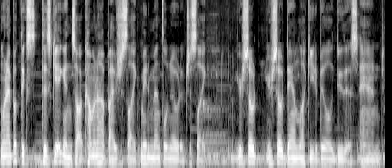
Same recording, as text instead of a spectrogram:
when I booked this, this gig and saw it coming up, I was just like made a mental note of just like you're so you're so damn lucky to be able to do this and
